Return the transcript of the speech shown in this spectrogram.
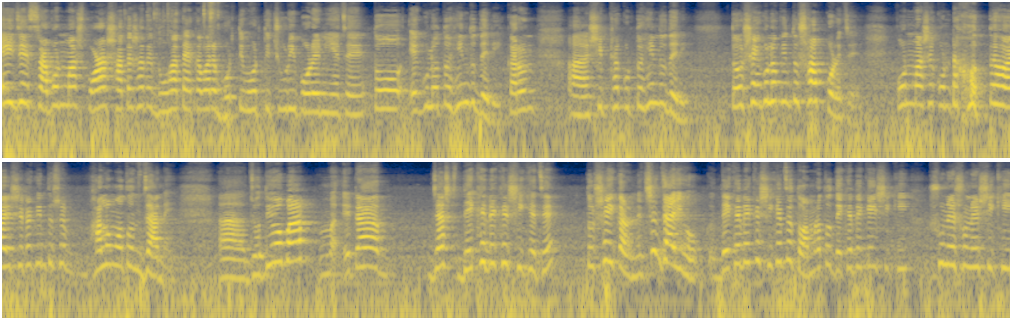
এই যে শ্রাবণ মাস পড়ার সাথে সাথে দু হাতে একেবারে ভর্তি ভর্তি চুড়ি পরে নিয়েছে, তো এগুলো তো হিন্দুদেরই, কারণ শিব ঠাকুর তো হিন্দুদেরই। তো সেগুলো কিন্তু সব করেছে। কোন মাসে কোনটা করতে হয়, সেটা কিন্তু সে ভালো মতন জানে। যদিও বা এটা জাস্ট দেখে দেখে শিখেছে তো সেই কারণে। সে যাই হোক, দেখে দেখে শিখেছে তো, আমরা তো দেখে দেখেই শিখি, শুনে শুনে শিখি,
